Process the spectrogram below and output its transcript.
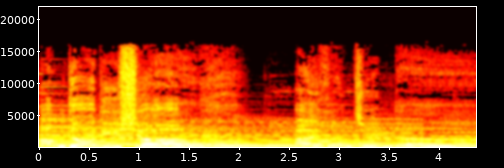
昂头的笑脸，爱很简单。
